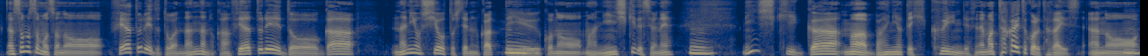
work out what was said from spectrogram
だからそもそもそのフェアトレードとは何なのか、フェアトレードが何をしようとしてるのかっていう、うんこの、まあ、認識ですよね。うん。認識が、まあ、場合によって低いんですね。まあ、高いところは高いです。あの、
